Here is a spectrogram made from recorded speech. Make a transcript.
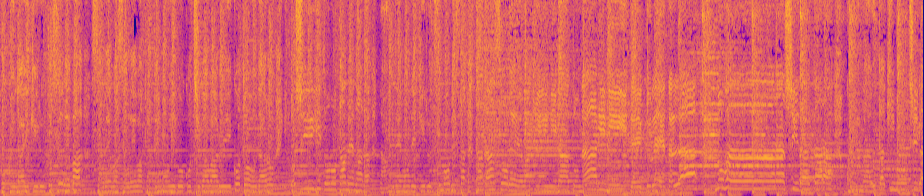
僕が生きるとすればそれはそれはとても居心地が悪いことだろう愛しい人のためなら何でもできるつもりさただそれは君が隣にいてくれたらの話だからこんな歌気持ちが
